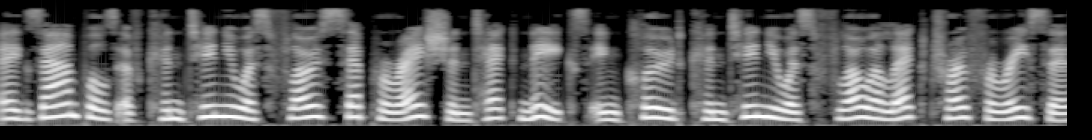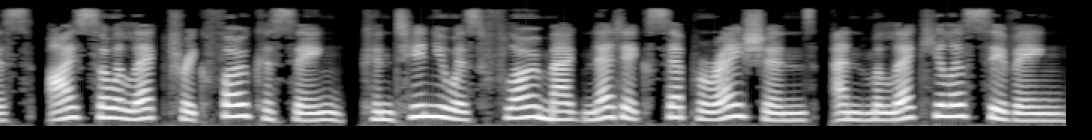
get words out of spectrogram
Examples of continuous flow separation techniques include continuous flow electrophoresis, isoelectric focusing, continuous flow magnetic separations, and molecular sieving.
